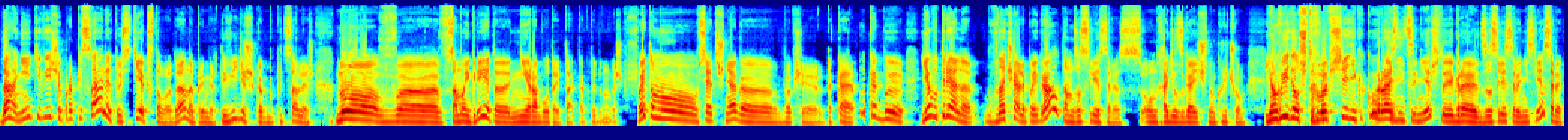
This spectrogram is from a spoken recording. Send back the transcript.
Да, они эти вещи прописали, то есть текстово, да, например, ты видишь, как бы представляешь. Но в, в самой игре это не работает так, как ты думаешь. Поэтому вся эта шняга вообще такая, ну, как бы я вот реально вначале поиграл там за слесаря, он ходил с гаечным ключом. Я увидел, что вообще никакой разницы нет, что я играю за слесаря, не слесаря.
